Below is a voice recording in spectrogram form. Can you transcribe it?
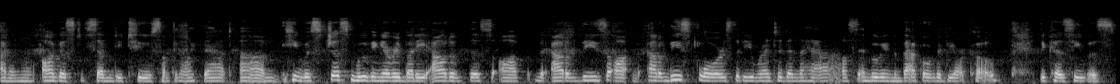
I don't know, August of 72, something like that. Um, he was just moving everybody out of this off, out of these out of these floors that he rented in the house and moving them back over to BR Co. because he was,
